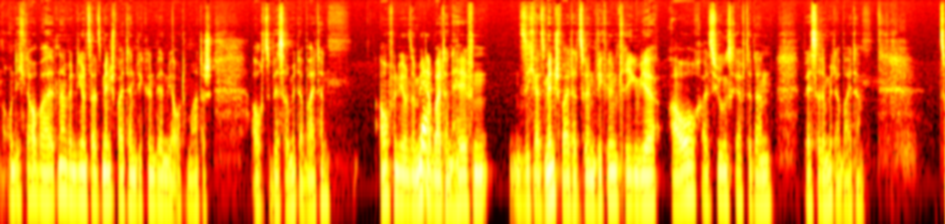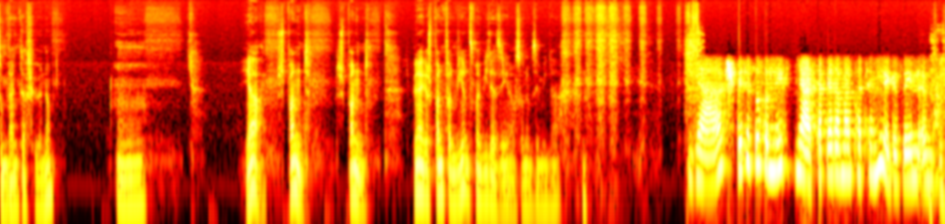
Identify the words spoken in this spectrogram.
Und ich glaube halt, ne, wenn wir uns als Mensch weiterentwickeln, werden wir automatisch auch zu besseren Mitarbeitern. Auch wenn wir unseren Ja. Mitarbeitern helfen, sich als Mensch weiterzuentwickeln, kriegen wir auch als Führungskräfte dann bessere Mitarbeiter. Zum Dank dafür, ne? Mhm. Ja, spannend, spannend. Bin ja gespannt, wann wir uns mal wiedersehen auf so 'nem Seminar. Ja, spätestens im nächsten Jahr. Ich habe ja da mal 'n paar Termine gesehen im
